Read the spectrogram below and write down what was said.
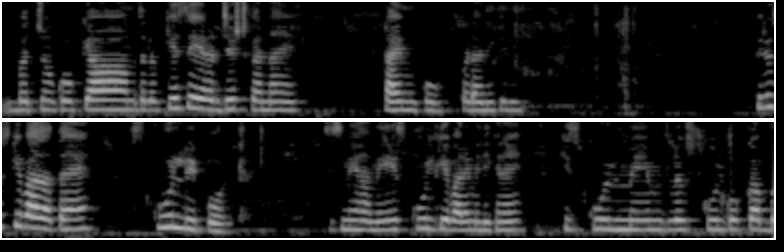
बच्चों को क्या मतलब कैसे एडजस्ट करना है टाइम को पढ़ाने के लिए? फिर उसके बाद आता है स्कूल रिपोर्ट जिसमें हमें स्कूल के बारे में लिखना है कि स्कूल में मतलब स्कूल को कब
